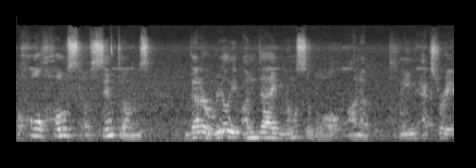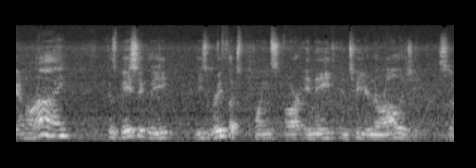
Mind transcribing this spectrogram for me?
a whole host of symptoms that are really undiagnosable on a plain x-ray MRI because basically these reflex points are innate into your neurology. So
